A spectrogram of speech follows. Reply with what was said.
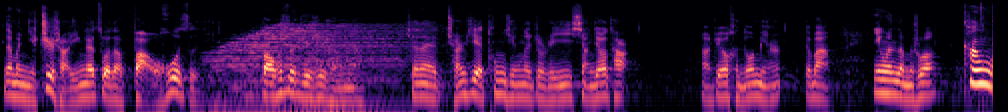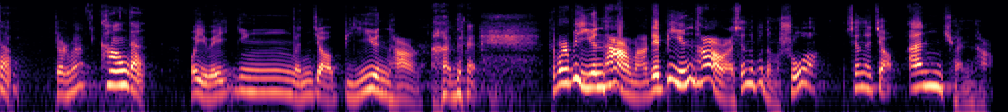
那么你至少应该做到保护自己。保护自己是什么呢？现在全世界通行的就是一橡胶套，啊，这有很多名儿，对吧？英文怎么说？Condom 叫什么？Condom，我以为英文叫避孕套呢。啊，对，它不是避孕套吗？这避孕套啊，现在不怎么说，现在叫安全套。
